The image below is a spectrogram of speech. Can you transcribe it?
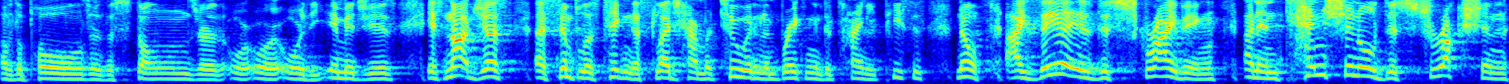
of the poles or the stones or, or, or, or, the images. It's not just as simple as taking a sledgehammer to it and then breaking into tiny pieces. No, Isaiah is describing an intentional destruction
